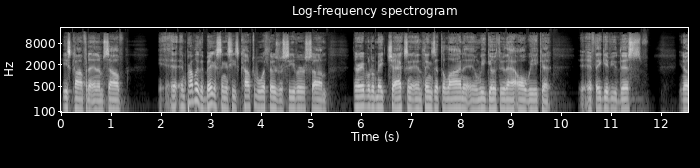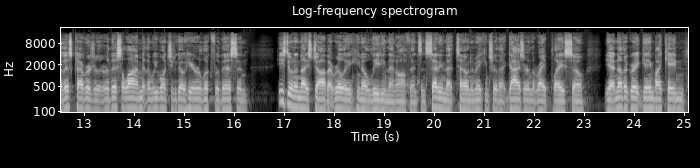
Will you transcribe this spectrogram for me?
He's confident in himself, and probably the biggest thing is he's comfortable with those receivers. Um, they're able to make checks and, and, things at the line, and we go through that all week. At, if they give you this, you know, this coverage or, or this alignment, then we want you to go here, look for this, and he's doing a nice job at really, you know, leading that offense and setting that tone and making sure that guys are in the right place. So, yeah, another great game by Caden.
